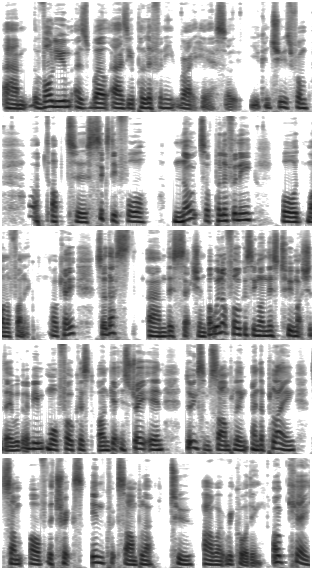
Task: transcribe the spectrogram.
um, the volume, as well as your polyphony right here. So you can choose from up, up to 64 notes of polyphony or monophonic. Okay, so that's um, this section, but we're not focusing on this too much today. We're going to be more focused on getting straight in, doing some sampling and applying some of the tricks in Quick Sampler to our recording. Okay,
